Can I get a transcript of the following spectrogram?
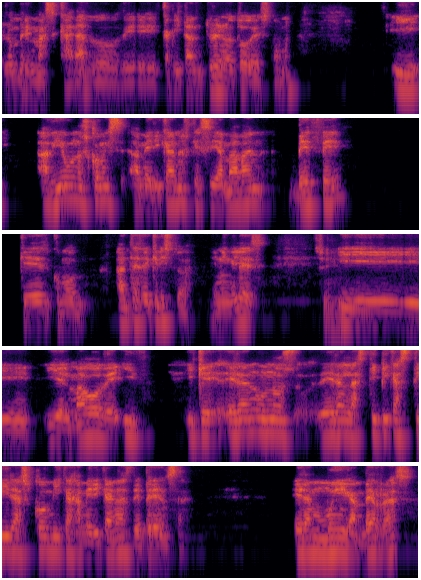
El Hombre Enmascarado, de Capitán Trueno, todo esto, ¿no? Y había unos cómics americanos que se llamaban BC, que es como antes de Cristo en inglés, y, y, El mago de Id, y que eran, unos, eran las típicas tiras cómicas americanas de prensa. Eran muy gamberras,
